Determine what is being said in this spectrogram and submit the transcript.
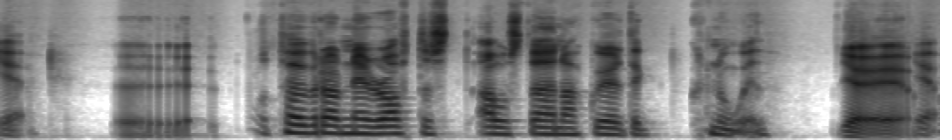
Já. uh, og töfrarnir eru oftast ástæðan okkur er þetta knúið já, já, já. Já.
